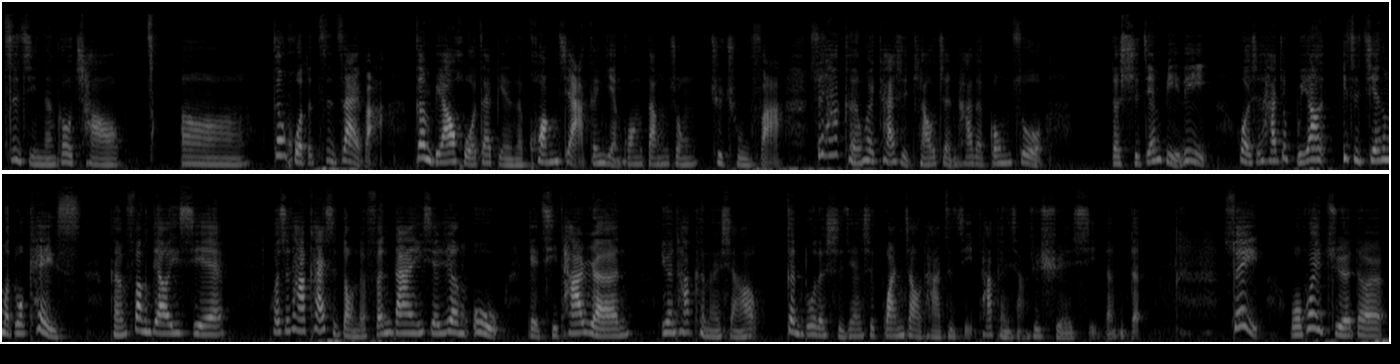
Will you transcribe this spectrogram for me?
自己能够朝。呃，更活得自在吧，更不要活在别人的框架跟眼光当中去出发，所以他可能会开始调整他的工作的时间比例，或者是他就不要一直接那么多 case，可能放掉一些，或是他开始懂得分担一些任务给其他人，因为他可能想要更多的时间是关照他自己，他可能想去学习等等，所以我会觉得。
